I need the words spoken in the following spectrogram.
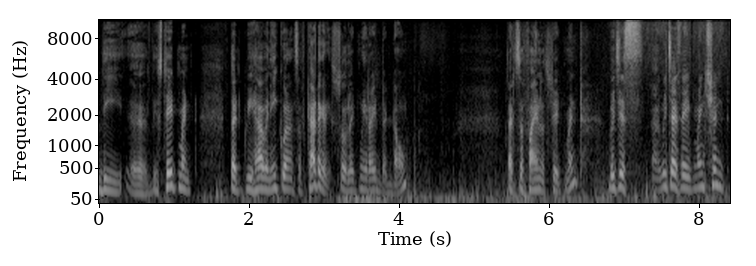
the uh, the statement that we have an equivalence of categories. So let me write that down that is the final statement which is uh, which as I mentioned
